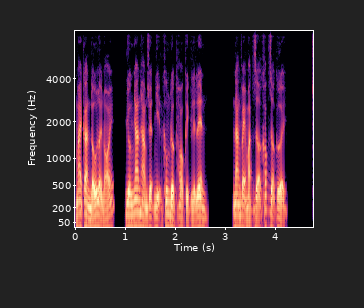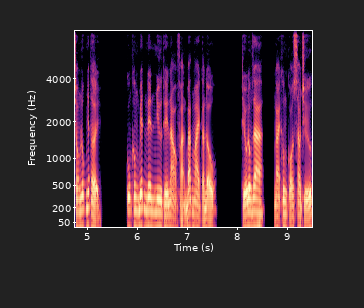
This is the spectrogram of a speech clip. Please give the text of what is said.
Mai Càn đấu lời nói, nhường Nhan Hàm Duyệt nhịn không được ho kịch liệt lên. Nàng vẻ mặt dở khóc dở cười. Trong lúc nhất thời, cũng không biết nên như thế nào phản bác Mai Càn đấu. Thiếu đông gia, ngài không có sao chứ?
